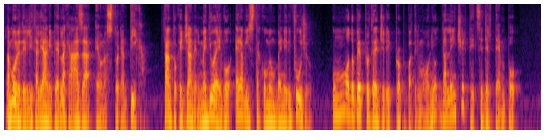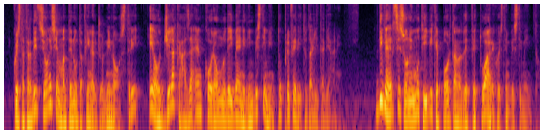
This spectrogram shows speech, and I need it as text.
L'amore degli italiani per la casa è una storia antica, tanto che già nel Medioevo era vista come un bene rifugio, un modo per proteggere il proprio patrimonio dalle incertezze del tempo. Questa tradizione si è mantenuta fino ai giorni nostri e oggi la casa è ancora uno dei beni di investimento preferito dagli italiani. Diversi sono i motivi che portano ad effettuare questo investimento.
